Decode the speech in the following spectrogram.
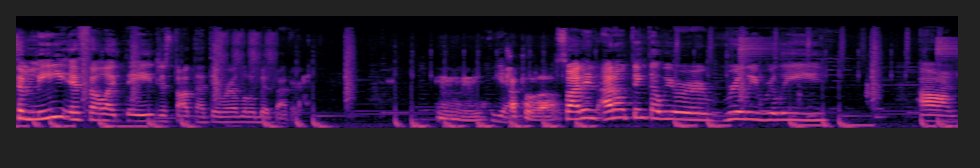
to me, it felt like they just thought that they were a little bit better. hmm Yeah. I feel that. So I didn't. I don't think that we were really, really um,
